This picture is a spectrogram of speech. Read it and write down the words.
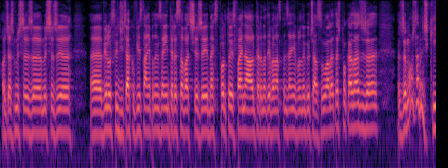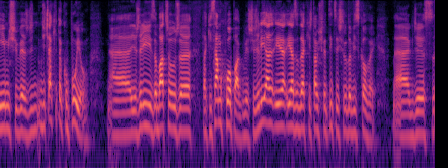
chociaż myślę, że myślę, że wielu z tych dzieciaków jest w stanie potem zainteresować się, że jednak sport to jest fajna alternatywa na spędzanie wolnego czasu, ale też pokazać, że, że można być kimś, wiesz, dzie- dzieciaki to kupują. E, Jeżeli zobaczą, że taki sam chłopak, wiesz, jeżeli ja, ja jadę do jakiejś tam świetlicy środowiskowej, e, gdzie jest, e,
